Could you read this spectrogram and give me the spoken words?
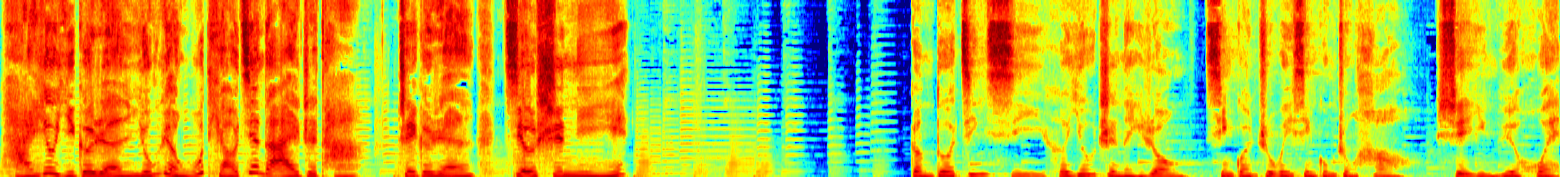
还有一个人永远无条件的爱着他。这个人就是你。更多惊喜和优质内容，请关注微信公众号“雪莹乐会”。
